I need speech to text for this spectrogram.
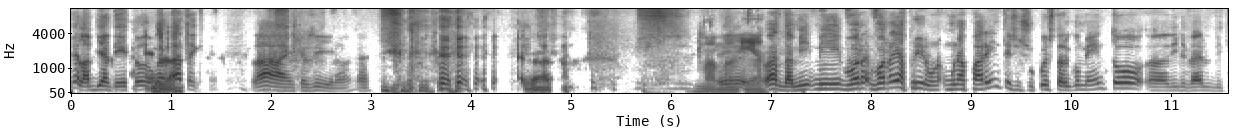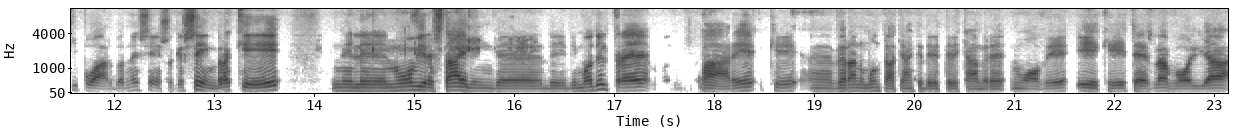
e l'abbia detto, esatto. guardate che là è un casino. Eh. esatto. Mamma eh, mia. guarda, mi, mi vorrei, vorrei, aprire un, una parentesi su questo argomento uh, di livello di tipo hardware, nel senso che sembra che nelle nuovi restyling eh, di, di, Model 3 pare che eh, verranno montate anche delle telecamere nuove e che Tesla voglia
